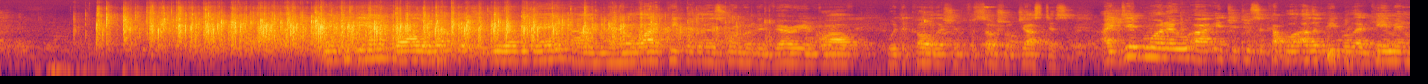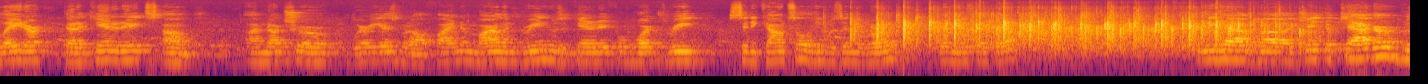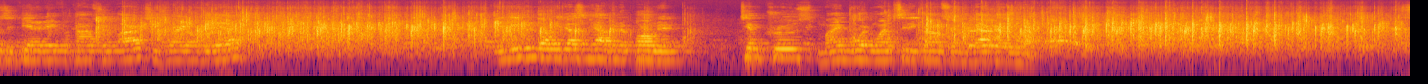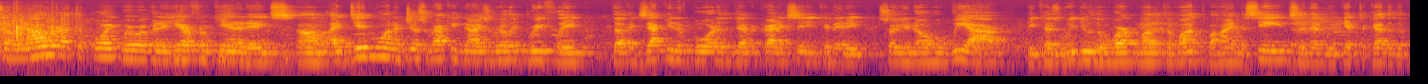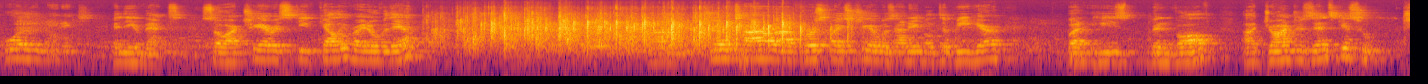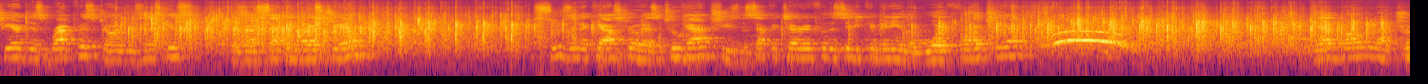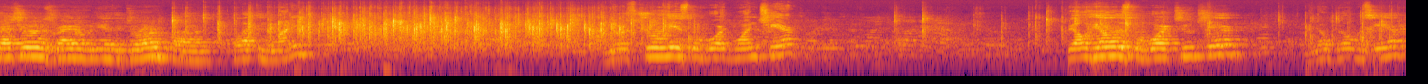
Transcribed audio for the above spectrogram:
Thank you, Dan, for all the work that you do every day. Um, I know a lot of people in this room have been very involved with the Coalition for Social Justice. I did want to uh, introduce a couple of other people that came in later that are candidates. Um, I'm not sure where he is, but I'll find him. Marlon Green, who's a candidate for Ward 3 City Council. He was in the room. We have uh, Jacob Tagger, who's a candidate for council at large. He's right over there. And even though he doesn't have an opponent, Tim Cruz, my Ward 1 City Council in the back of the room. So now we're at the point where we're going to hear from candidates. Um, I did want to just recognize really briefly the Executive Board of the Democratic City Committee, so you know who we are, because we do the work month to month behind the scenes, and then we get together the quarterly meetings and the events. So our chair is Steve Kelley, right over there. Joe Tara, our first vice chair, was unable to be here, but he's been involved. Uh, John Drazinskis, who chaired this breakfast, John Drazinskis is our second vice chair. Susan Castro has two hats. She's the secretary for the city committee and the Ward 4 chair. Deb Mullen, our treasurer, is right over near the door uh, collecting the money. Yours truly is the Ward 1 chair. Bill Hill is the Ward 2 chair. I know Bill was here.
